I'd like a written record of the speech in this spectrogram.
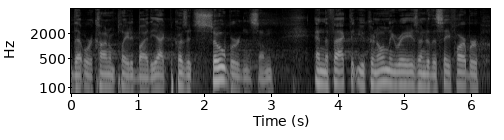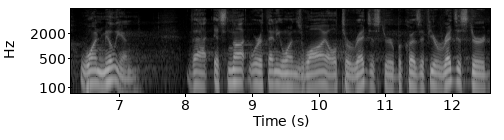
that were contemplated by the Act because it's so burdensome. And the fact that you can only raise under the safe harbor 1 million, that it's not worth anyone's while to register because if you're registered,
